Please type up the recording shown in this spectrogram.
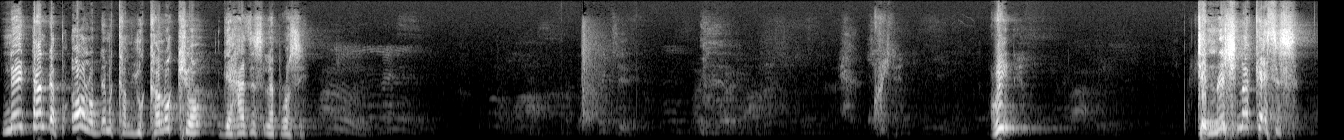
Nathan, the, all of them come, you cannot cure Gehazi's leprosy. Greed. Greed. Generational curses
